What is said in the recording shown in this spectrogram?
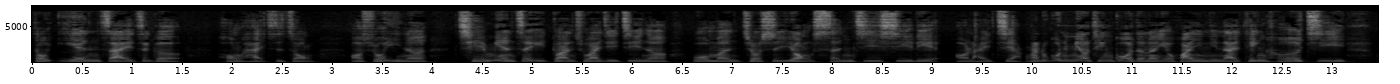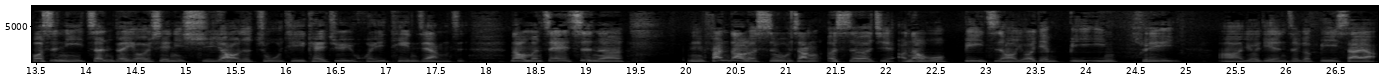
都淹在这个红海之中哦。所以呢，前面这一段出埃及记呢，我们就是用神机系列哦来讲。那如果你没有听过的呢，也欢迎您来听合集，或是你针对有一些你需要的主题，可以去回听这样子。那我们这一次呢，你翻到了十五章二十二节啊，那我鼻子哦有一点鼻音，所以啊有点这个鼻塞啊，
